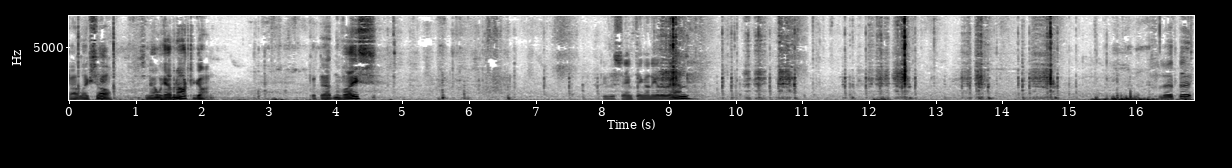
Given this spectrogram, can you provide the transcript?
About like so. So now we have an octagon. Put that in the vise. Do the same thing on the other end. Flip it.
